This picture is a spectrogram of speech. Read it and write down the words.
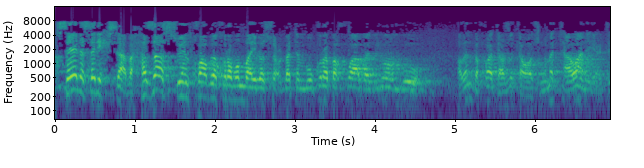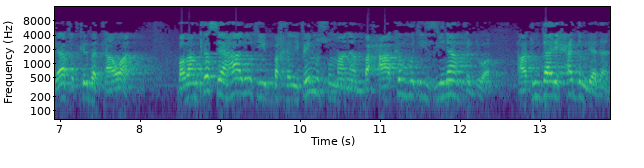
قسەیە لەسەری حسابە هەزار سوێن خوا بە کوڕە وەڵڵای بە سوعبەتم بوو کوڕە بەخوا بە درۆم بوو ئەڵێن بەخوا تازە تاوا چونمە تاوانە ئیعترافت کرد بە تاوان بەڵام کەسێ هات وتی بە خەلیفەی مسلمانان بە حاکم وتی زینام کردووە هاتوم داری حەدم لێدەن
